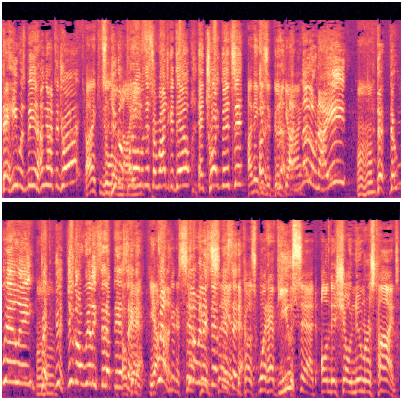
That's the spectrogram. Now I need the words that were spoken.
that he was being hung out to dry? I think he's a little You gonna put all of this on Roger Goodell and Troy Vincent? I think he's Uh, a good guy. A little naive. Mm-hmm. The, the really, mm-hmm. you, you gonna really sit up there and say that? Yeah, really? I'm going to you sit gonna up here really and sit up there say and say that? because what have you said on this show numerous times?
